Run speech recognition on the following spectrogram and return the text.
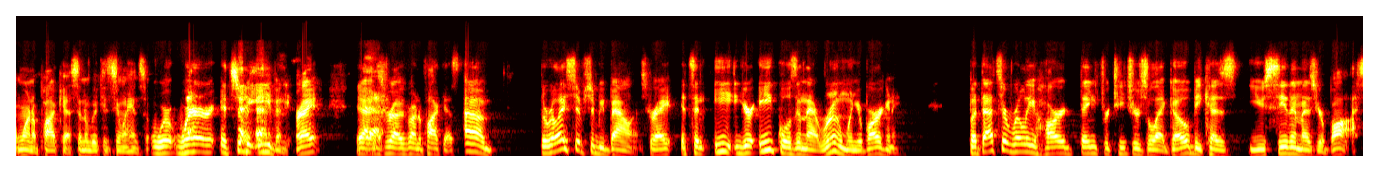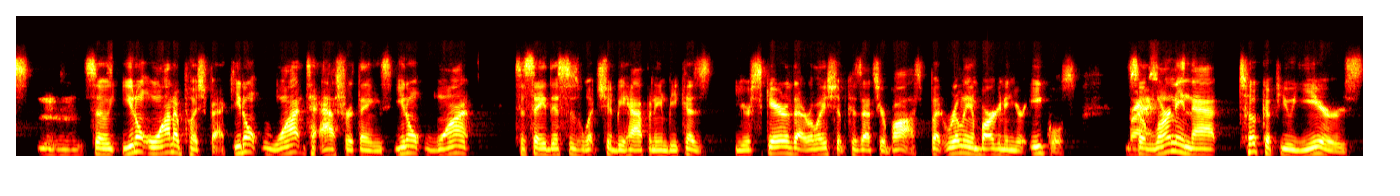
we're on a podcast, and we can see my hands. Where where it should be even, right? Yeah, yeah. I just realized we're on a podcast. Um, the relationship should be balanced, right? It's an e- you're equals in that room when you're bargaining. But that's a really hard thing for teachers to let go because you see them as your boss. Mm-hmm. So you don't want to push back. You don't want to ask for things. You don't want to say this is what should be happening because you're scared of that relationship because that's your boss. But really, in bargaining, you're equals. Right. So learning that took a few years.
